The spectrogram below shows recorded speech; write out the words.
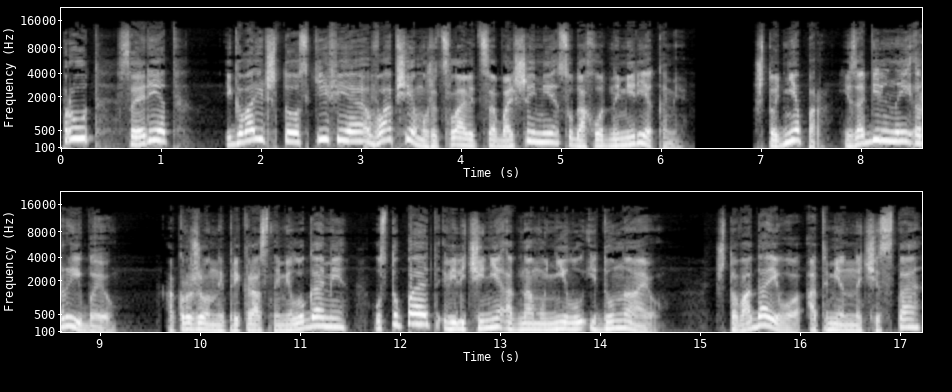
Пруд, Сэрет, и говорит, что Скифия вообще может славиться большими судоходными реками, что Днепр изобильный рыбою, окруженный прекрасными лугами, уступает величине одному Нилу и Дунаю, что вода его отменно чиста,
